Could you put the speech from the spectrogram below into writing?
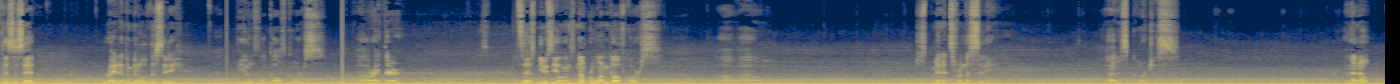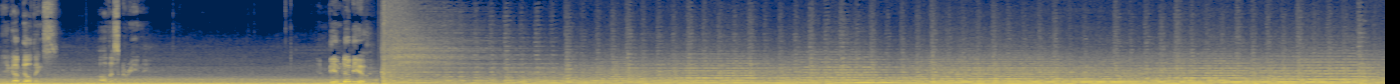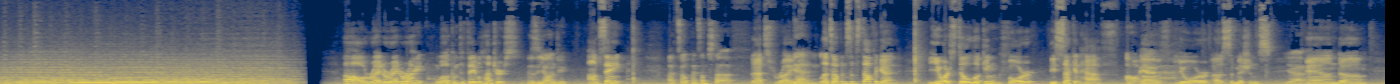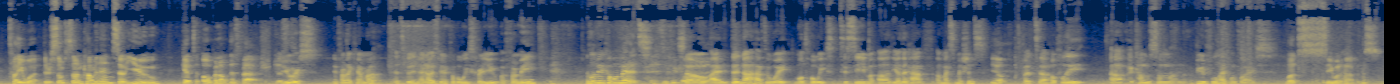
think this is it. Right in the middle of the city. Beautiful golf course. Oh, right there. It says New Zealand's number one golf course. Oh, wow. Just minutes from the city. That is gorgeous. And then, oh, you got buildings. All this green. And BMW. All right, all right, all right. Welcome to Fabled Hunters. This is Yongji. I'm Saint. Let's open some stuff. That's right. Again. Let's open some stuff again. You are still looking for the second half Oh, yeah. of your uh, submissions. Yeah. And um, tell you what, there's some sun coming in, so you get to open up this batch. Just- Viewers, in front of the camera, it's been, I know it's been a couple weeks for you, but for me, it's only a couple minutes. a So I did not have to wait multiple weeks to see uh, the other half of my submissions. Yep. But uh, hopefully, uh, it comes with some beautiful knife one flags. Let's see what happens.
